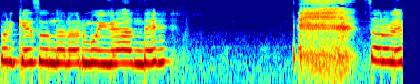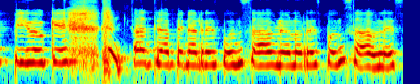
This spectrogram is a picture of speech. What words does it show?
porque es un dolor muy grande. Solo le pido que atrapen al responsable o los responsables.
